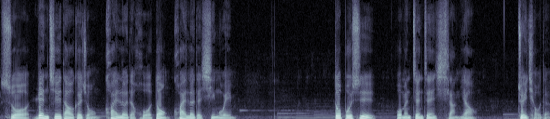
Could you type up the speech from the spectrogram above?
所认知到各种快乐的活动、快乐的行为，都不是我们真正想要追求的，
